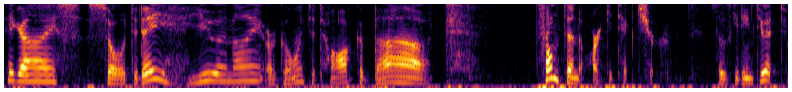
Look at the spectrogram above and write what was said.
Hey guys, so today you and I are going to talk about front-end architecture. So let's get into it.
